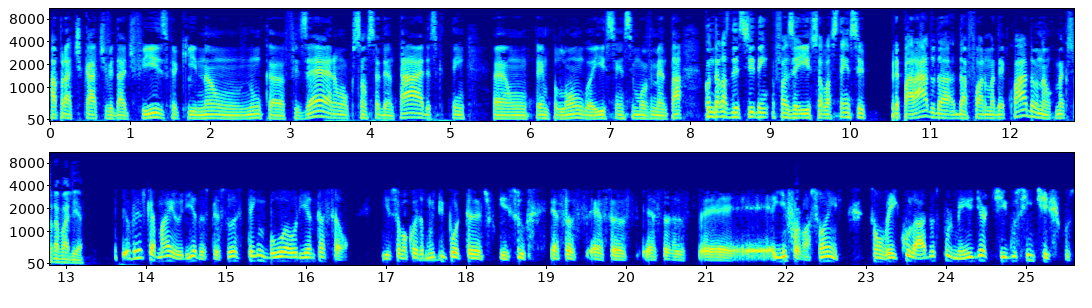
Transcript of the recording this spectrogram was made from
a praticar atividade física, que não nunca fizeram, ou que são sedentárias, que têm é, um tempo longo aí sem se movimentar. Quando elas decidem fazer isso, elas têm se preparado da, da forma adequada ou não? Como é que o senhor avalia? Eu vejo que a maioria das pessoas tem boa orientação. Isso é uma coisa muito importante, porque isso, essas, essas, essas é, informações são veiculadas por meio de artigos científicos.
